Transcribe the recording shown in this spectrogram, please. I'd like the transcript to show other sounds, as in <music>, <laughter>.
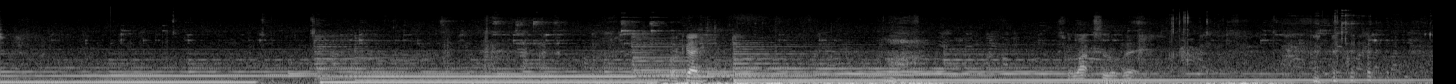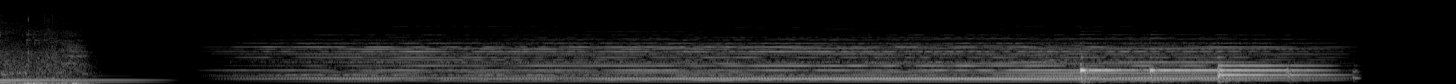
Okay. <sighs> Let's relax a little bit.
